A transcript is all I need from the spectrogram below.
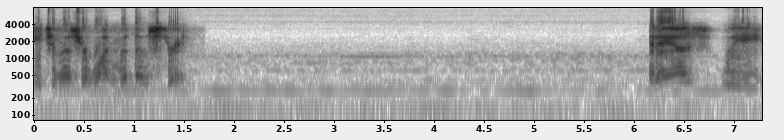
Each of us are one with those three. And as we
